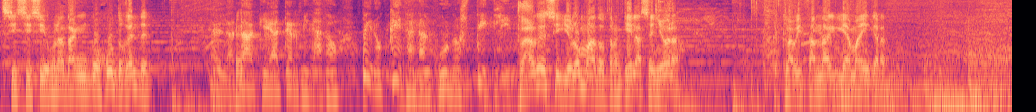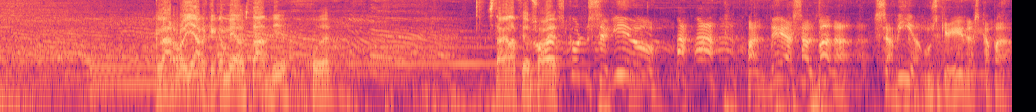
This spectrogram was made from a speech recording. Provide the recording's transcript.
Sí, sí, sí, es un ataque en conjunto, gente El ataque ha terminado, pero quedan algunos piglins Claro que sí, yo los mato, tranquila señora Esclavizando aquí a Minecraft Clash Royale, que cambiado está, tío Joder Está gracioso, a ver has conseguido! ¡Aldea salvada! Sabíamos que eras capaz.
